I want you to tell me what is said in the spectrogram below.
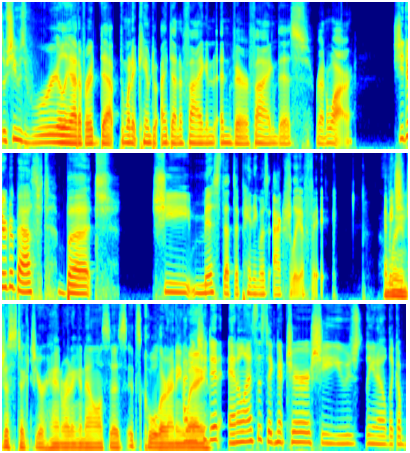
So she was really out of her depth when it came to identifying and, and verifying this Renoir. She did her best, but she missed that the painting was actually a fake. I mean, Elaine, she- just stick to your handwriting analysis. It's cooler anyway. I mean, she did analyze the signature. She used, you know, like a,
